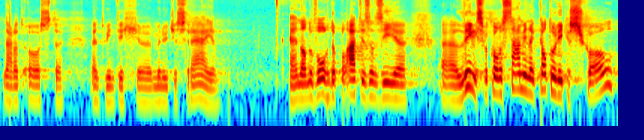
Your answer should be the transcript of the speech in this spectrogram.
naar het oosten een 20 eh, minuutjes rijden. En dan de volgende plaatjes, dan zie je uh, links. We komen samen in een katholieke school.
